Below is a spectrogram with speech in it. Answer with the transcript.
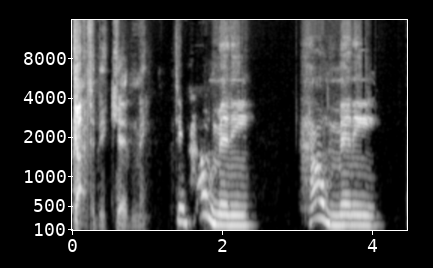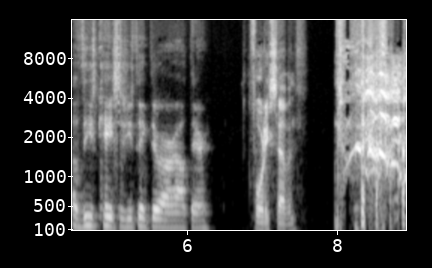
got to be kidding me. Dude, how many how many of these cases you think there are out there? 47.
